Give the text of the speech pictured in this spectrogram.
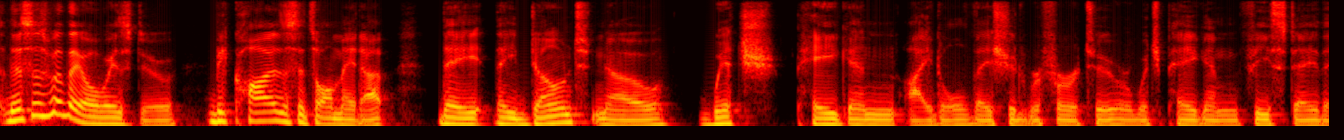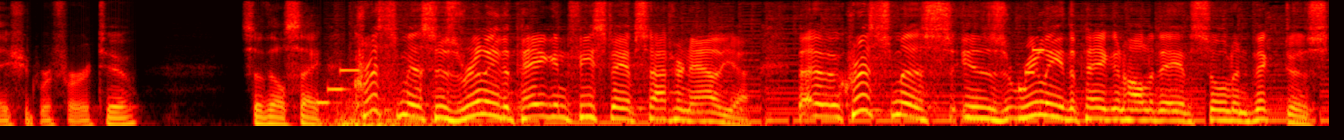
this is what they always do. Because it's all made up, they, they don't know which pagan idol they should refer to or which pagan feast day they should refer to. So they'll say, Christmas is really the pagan feast day of Saturnalia. Uh, Christmas is really the pagan holiday of Sol Invictus.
